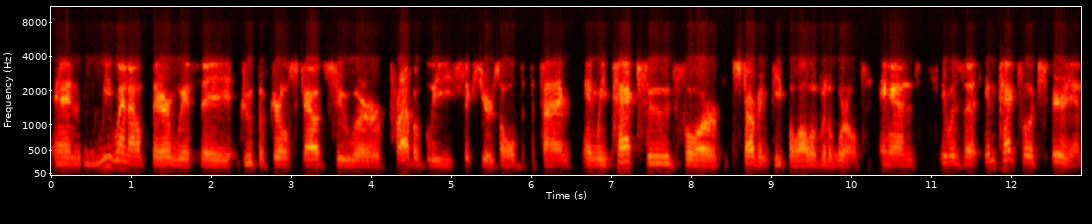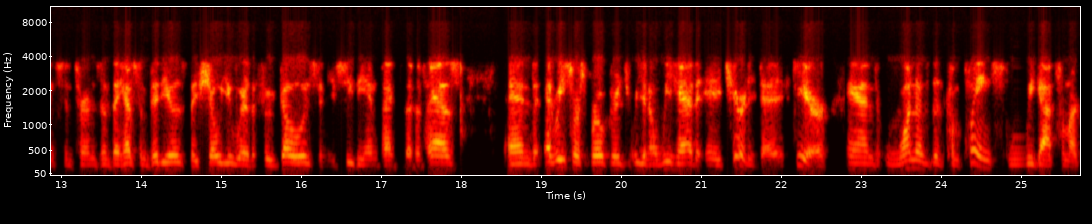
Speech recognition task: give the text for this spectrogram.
And we went out there with a group of Girl Scouts who were probably six years old at the time. And we packed food for starving people all over the world. And it was an impactful experience in terms of they have some videos, they show you where the food goes, and you see the impact that it has. And at Resource Brokerage, you know, we had a charity day here. And one of the complaints we got from our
